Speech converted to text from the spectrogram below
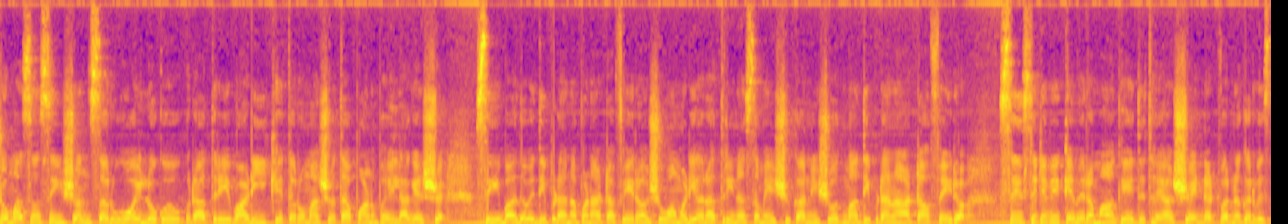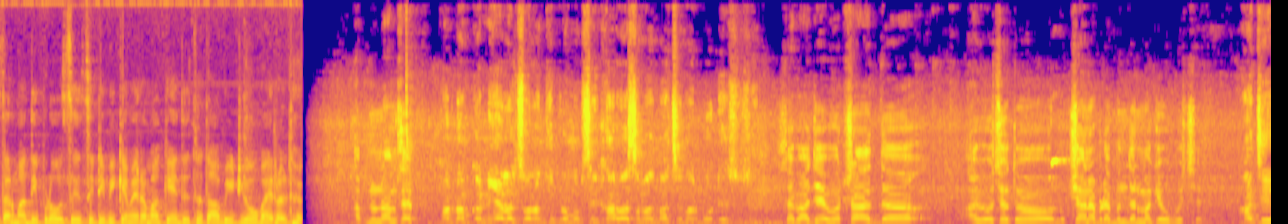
ચોમાસું સિઝન શરૂ હોય લોકો રાત્રે વાડી ખેતરોમાં જતા પણ ભય લાગે છે. સિંહ બાદ હવે દીપડાના પણ આટા ફેરા જોવા મળ્યા. રાત્રિના સમયે શિકારની શોધમાં દીપડાના આટા ફેરા. સીસીટીવી કેમેરામાં કેદ થયા છે. નટવરનગર વિસ્તારમાં દીપડો સીસીટીવી કેમેરામાં કેદ થતા વીડિયો વાયરલ થયો. આપનું નામ સાહેબ? મારું નામ કન્યાલાલ સોલંકી પ્રમુખ શ્રી ખારવા સમાજ માછીમાર બોટ એસોસિએશન સાહેબ આજે વરસાદ આવ્યો છે તો નુકસાન આપણે બંદરમાં કેવું છે? આજે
